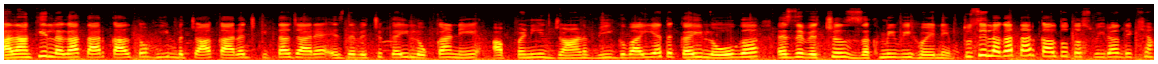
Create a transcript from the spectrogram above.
ਹਾਲਾਂਕਿ ਲਗਾਤਾਰ ਕੱਲ ਤੋਂ ਹੀ ਬਚਾਅ ਕਾਰਜ ਕੀਤਾ ਜਾ ਰਿਹਾ ਹੈ। ਇਸ ਦੇ ਵਿੱਚ ਕਈ ਲੋਕਾਂ ਨੇ ਆਪਣੀ ਜਾਨ ਵੀ ਗਵਾਈ ਹੈ ਤੇ ਕਈ ਲੋਕ ਇਸ ਦੇ ਵਿੱਚ ਜ਼ਖਮੀ ਵੀ ਹੋਏ ਨੇ। ਤੁਸੀਂ ਲਗਾਤਾਰ ਕੱਲ ਤੋਂ ਤਸਵੀਰਾਂ ਦੇਖੀਆਂ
